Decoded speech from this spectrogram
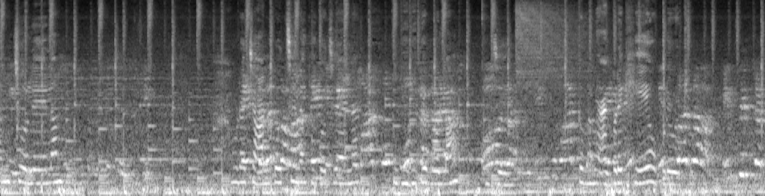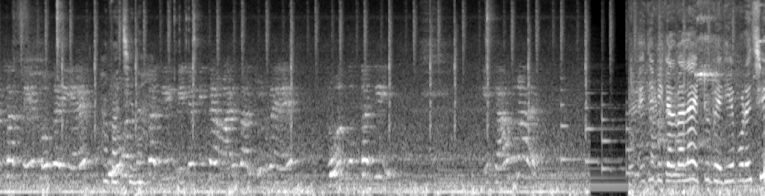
আমি চলে এলাম ওরা চান করছে না কি করছে না দিদিকে বললাম যে তুমি একবারে খেয়ে উপরে ওঠো আর পাচ্ছি না। এই যে বিকালবেলা একটু বেরিয়ে পড়েছি।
